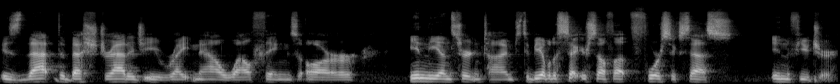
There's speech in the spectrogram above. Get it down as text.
is that the best strategy right now while things are in the uncertain times to be able to set yourself up for success in the future?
